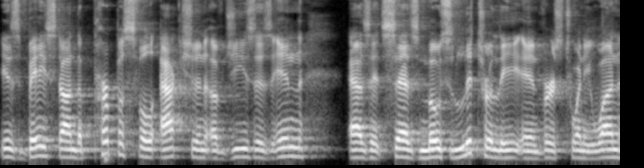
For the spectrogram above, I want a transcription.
is based on the purposeful action of Jesus in as it says most literally in verse 21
